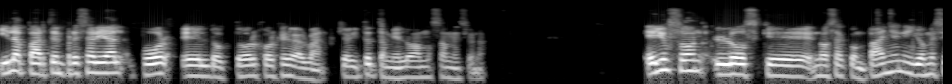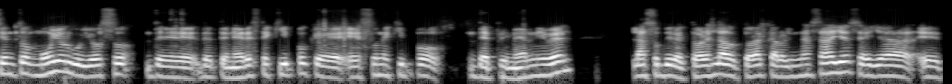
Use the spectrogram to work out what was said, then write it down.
y la parte empresarial por el doctor Jorge Galván, que ahorita también lo vamos a mencionar ellos son los que nos acompañan y yo me siento muy orgulloso de, tener este equipo que es un equipo de primer nivel. La subdirectora es la doctora Carolina Sayas, ella eh,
